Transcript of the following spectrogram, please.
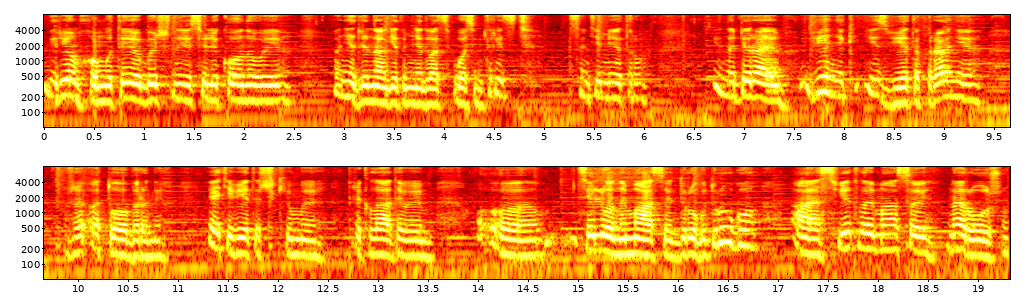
Берем хомуты обычные силиконовые, они длина где-то мне 28-30 сантиметров. И набираем веник из веток, ранее уже отобранных. Эти веточки мы прикладываем э, зеленой массой друг к другу, а светлой массой наружу.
